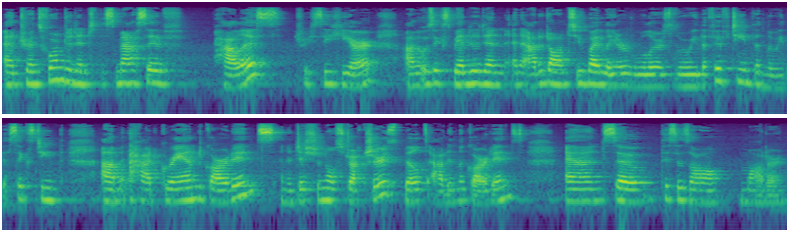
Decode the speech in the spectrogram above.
and transformed it into this massive palace which we see here. Um, it was expanded and, and, added onto by later rulers Louis XV and Louis XVI. Um, it had grand gardens and additional structures built out in the gardens. And so this is all modern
